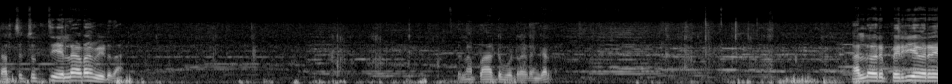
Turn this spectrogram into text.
சர்ச்சை சுற்றி எல்லா இடம் வீடு தான் இதெல்லாம் பிளாட்டு போட்ட இடங்கள். நல்ல ஒரு பெரிய ஒரு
